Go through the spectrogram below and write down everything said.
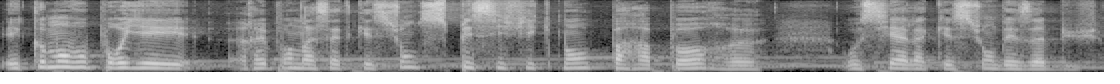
Et comment vous pourriez répondre à cette question spécifiquement par rapport euh, aussi à la question des abus?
